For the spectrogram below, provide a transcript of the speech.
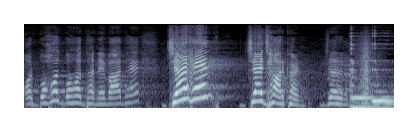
और बहुत बहुत धन्यवाद है। जय हिंद, जय झारखंड। जय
